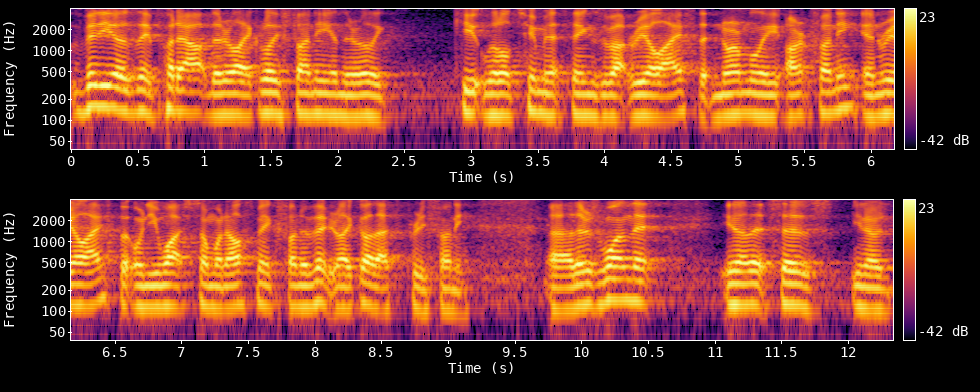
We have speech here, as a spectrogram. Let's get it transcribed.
videos they put out that are like really funny and they're really cute little two minute things about real life that normally aren't funny in real life, but when you watch someone else make fun of it, you're like, oh, that's pretty funny. Uh, there's one that, you know, that says, you know,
